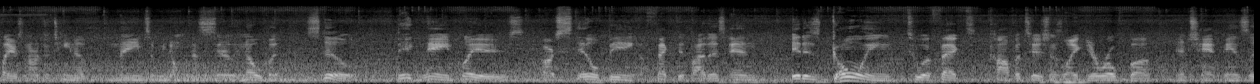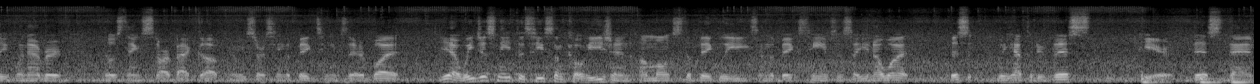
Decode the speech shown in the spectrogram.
players in Argentina, names that we don't necessarily know, but still, big name players are still being affected by this, and it is going to affect competitions like Europa and Champions League whenever those things start back up and we start seeing the big teams there. But yeah, we just need to see some cohesion amongst the big leagues and the big teams and say, you know what, this we have to do this here, this then,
